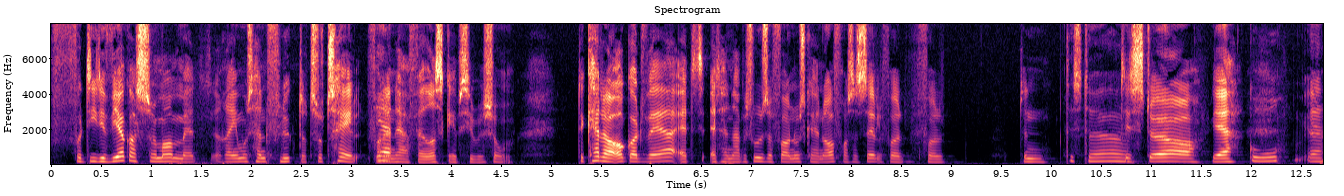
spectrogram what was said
Fordi det virker som om, at Remus han flygter totalt fra Ja. den her faderskabssituation. Det kan da også godt være, at, at han har besluttet sig for, at nu skal han ofre sig selv for, for den, Det større det større, ja, gode. Ja.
